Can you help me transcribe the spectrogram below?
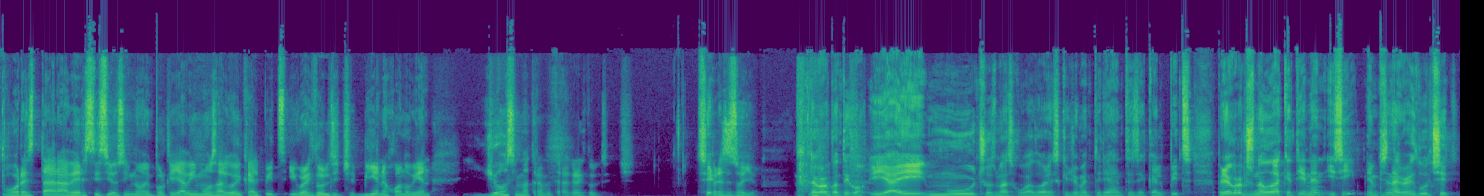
por estar a ver si sí o si no, y porque ya vimos algo de Kyle Pitts y Greg Dulcich viene jugando bien, yo sí me atrevo a meter a Greg Dulcich. Sí. Pero ese soy yo. De acuerdo contigo. Y hay muchos más jugadores que yo metería antes de Kyle Pitts. Pero yo creo que es una duda que tienen. Y sí, empiezan a Greg Dulcich,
